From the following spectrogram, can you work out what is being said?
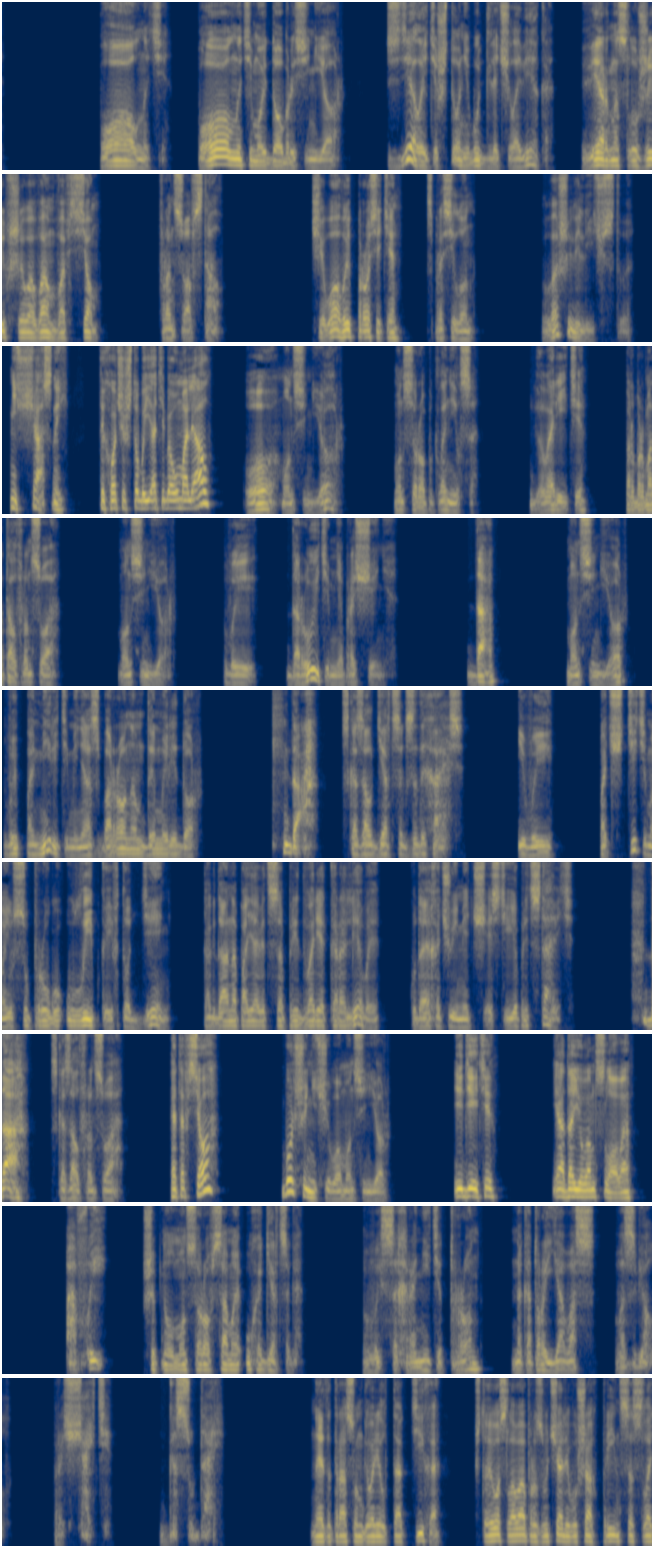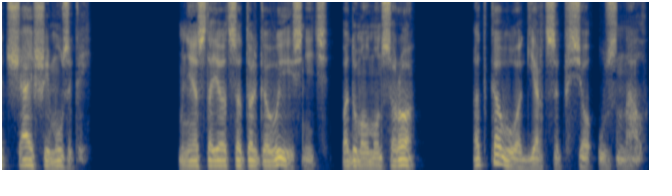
«Полноте, полноте, мой добрый сеньор. Сделайте что-нибудь для человека, верно служившего вам во всем. Франсуа встал. «Чего вы просите?» — спросил он. «Ваше Величество». «Несчастный! Ты хочешь, чтобы я тебя умолял?» «О, монсеньор!» Монсоро поклонился. «Говорите», — пробормотал Франсуа. «Монсеньор, вы даруете мне прощение?» «Да», «Монсеньор, вы помирите меня с бароном де Меридор?» «Да», — сказал герцог, задыхаясь. «И вы почтите мою супругу улыбкой в тот день, когда она появится при дворе королевы, куда я хочу иметь честь ее представить». «Да», — сказал Франсуа. «Это все?» «Больше ничего, монсеньор». «Идите», я даю вам слово». «А вы?» — шепнул Монсоро в самое ухо герцога. «Вы сохраните трон, на который я вас возвел. Прощайте, государь». На этот раз он говорил так тихо, что его слова прозвучали в ушах принца сладчайшей музыкой. «Мне остается только выяснить», — подумал Монсоро, от кого герцог все узнал.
